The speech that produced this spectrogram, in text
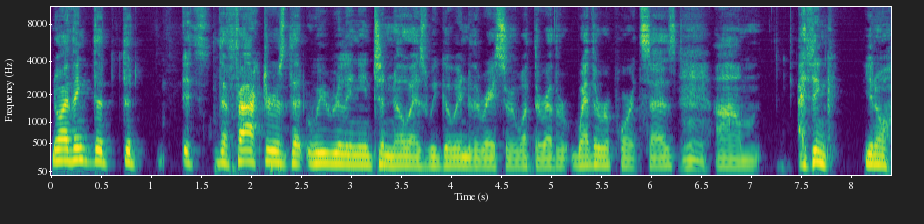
No, I think that the it's the factors that we really need to know as we go into the race or what the weather weather report says. Um, I think you know,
